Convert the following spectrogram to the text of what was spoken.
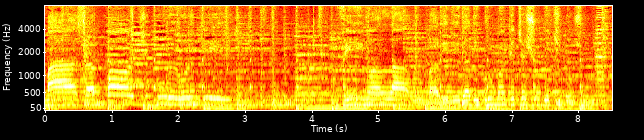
Ma s'appoggi pure volentieri fino all'alba livida di bruma che ci asciuga e ci consuma.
